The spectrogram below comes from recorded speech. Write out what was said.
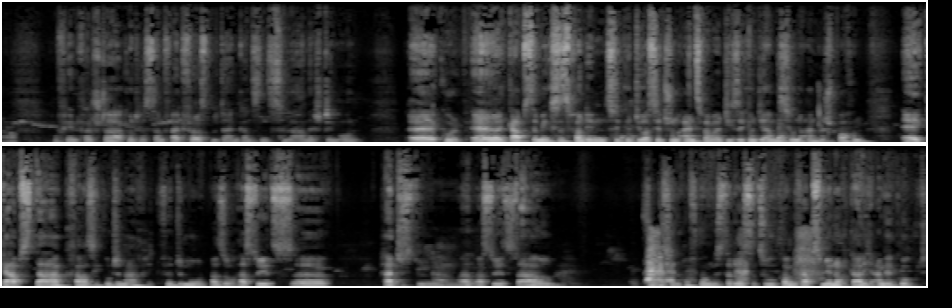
Auf jeden Fall stark und hast dann Fight First mit deinen ganzen Solanisch-Dämonen. Äh, cool. Äh, gab es da wenigstens von den, du hast jetzt schon ein, zweimal die Sekundärmission angesprochen. Äh, gab es da quasi gute Nachrichten für Dämonen? Also hast du jetzt, äh, hattest du, hast du jetzt da ein bisschen Hoffnung? Ist da was dazu gekommen? Ich habe es mir noch gar nicht angeguckt.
